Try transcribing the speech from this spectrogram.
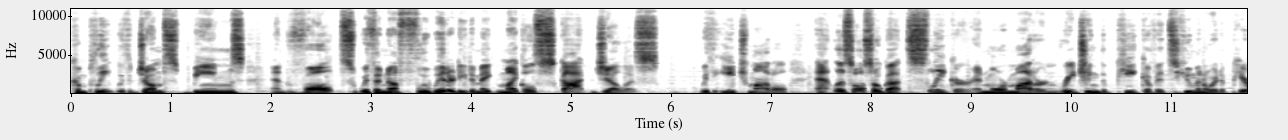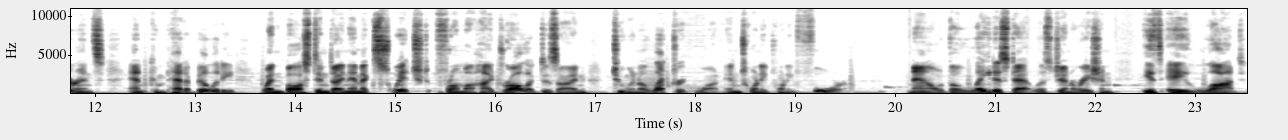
complete with jumps, beams, and vaults with enough fluidity to make Michael Scott jealous. With each model, Atlas also got sleeker and more modern, reaching the peak of its humanoid appearance and compatibility when Boston Dynamics switched from a hydraulic design to an electric one in 2024. Now, the latest Atlas generation is a lot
